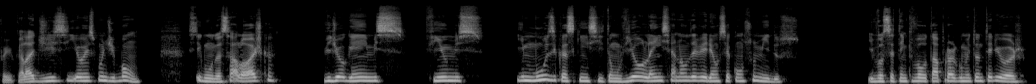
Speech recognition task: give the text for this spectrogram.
Foi o que ela disse e eu respondi: bom, segundo essa lógica, videogames, filmes e músicas que incitam violência não deveriam ser consumidos. E você tem que voltar para o argumento anterior.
